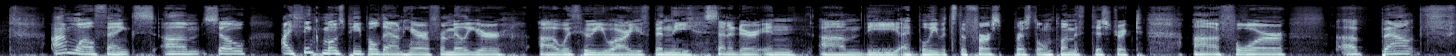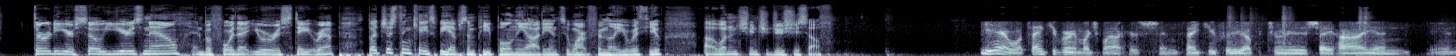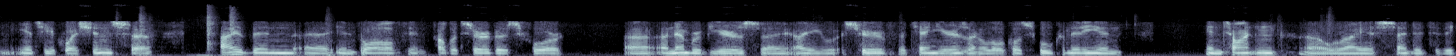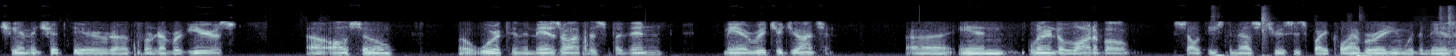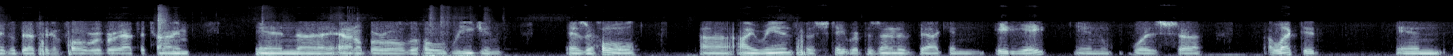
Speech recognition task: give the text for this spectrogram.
I'm well, thanks. Um, so I think most people down here are familiar uh, with who you are. You've been the senator in um, the, I believe it's the first Bristol and Plymouth district uh, for about 30 or so years now, and before that you were a state rep. But just in case we have some people in the audience who aren't familiar with you, uh, why don't you introduce yourself? Yeah, well, thank you very much, Marcus, and thank you for the opportunity to say hi and, and answer your questions. Uh, I have been uh, involved in public service for uh, a number of years. I, I served for 10 years on a local school committee and in Taunton, uh, where I ascended to the chairmanship there uh, for a number of years. Uh, also uh, worked in the mayor's office, but then Mayor Richard Johnson, uh, and learned a lot about southeastern Massachusetts by collaborating with the mayors of the Bedford and Fall River at the time, and uh, Attleboro, the whole region as a whole. I ran for state representative back in '88 and was elected and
